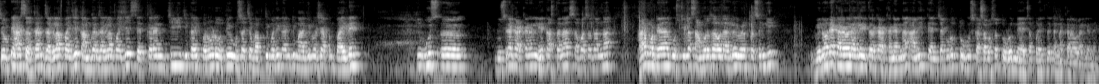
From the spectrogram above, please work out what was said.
शेवटी हा सहकार जगला पाहिजे कामगार जगला पाहिजे. शेतकऱ्यांची जी काही परवड होते ऊसाच्या बाबतीमध्ये कारण की मागील वर्षी आपण पाहिले की ऊस दुसऱ्या कारखान्याला नेत असताना सभासदांना फार मोठ्या गोष्टीला सामोरं जावं लागलं वेळ प्रसंगी विनवण्या कराव्या लागल्या इतर कारखान्यांना आणि त्यांच्याकडून तो ऊस कसाबसा तोडून न्यायचा प्रयत्न त्यांना करावा लागलेला आहे.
